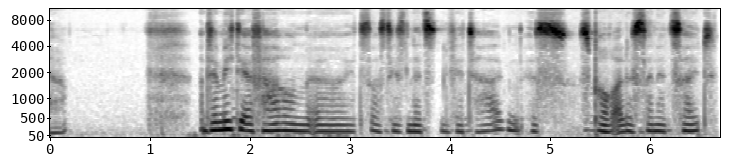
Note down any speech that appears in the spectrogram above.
Ja. Und für mich die Erfahrung äh, jetzt aus diesen letzten vier Tagen ist, es braucht alles seine Zeit.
